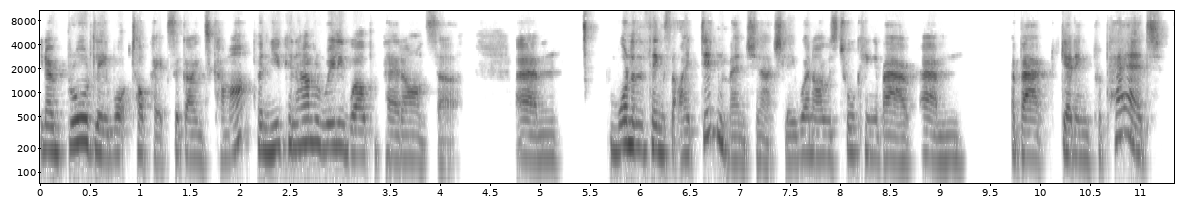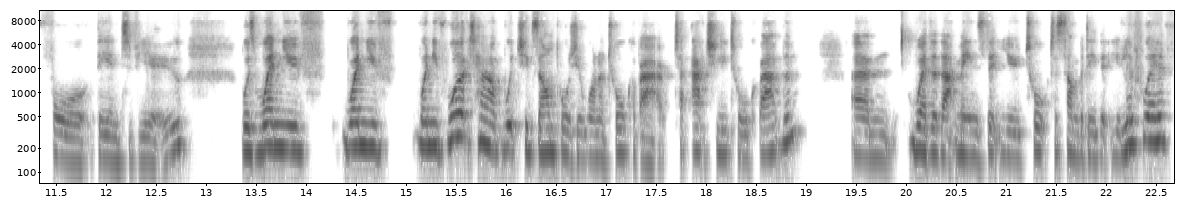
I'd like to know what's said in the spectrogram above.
you know broadly what topics are going to come up and you can have a really well prepared answer. Um, one of the things that i didn't mention actually when i was talking about um, about getting prepared for the interview was when you've when you've when you've worked out which examples you want to talk about to actually talk about them. Um, whether that means that you talk to somebody that you live with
